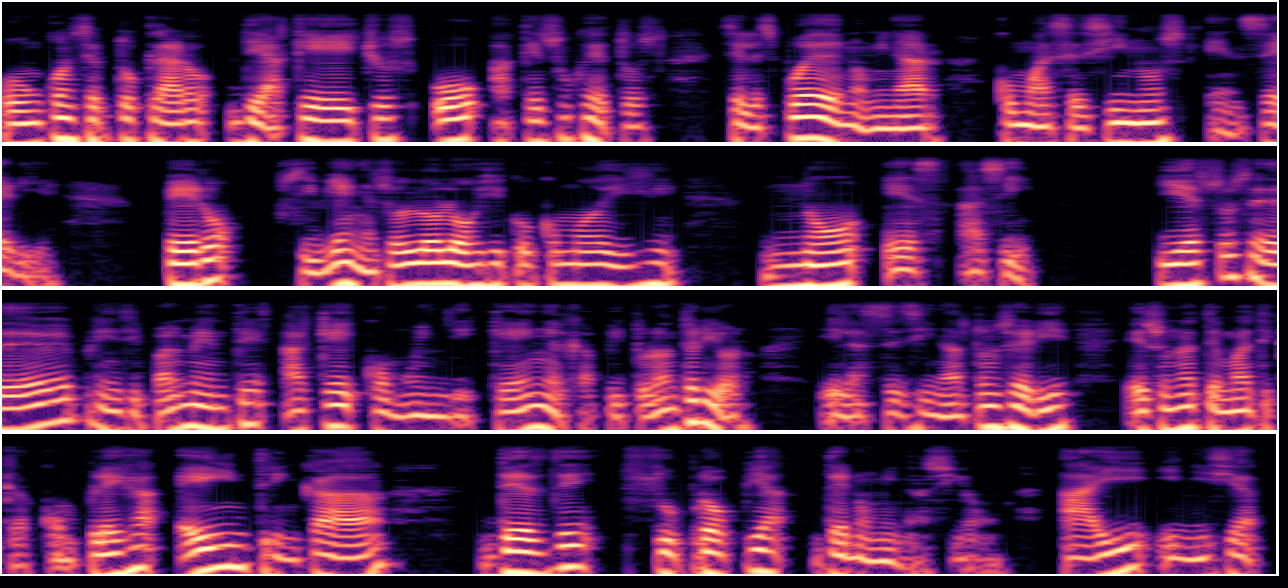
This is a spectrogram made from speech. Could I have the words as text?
o un concepto claro de a qué hechos o a qué sujetos se les puede denominar como asesinos en serie. Pero si bien eso es lo lógico, como dije, no es así. Y esto se debe principalmente a que, como indiqué en el capítulo anterior, el asesinato en serie es una temática compleja e intrincada desde su propia denominación. Ahí inicia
